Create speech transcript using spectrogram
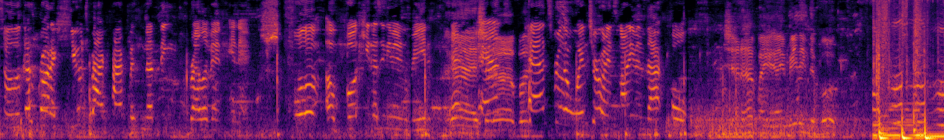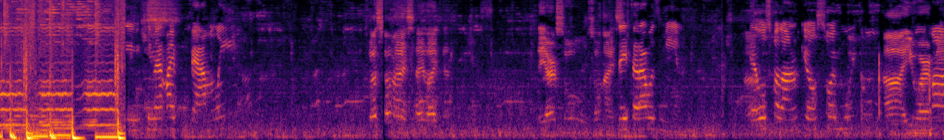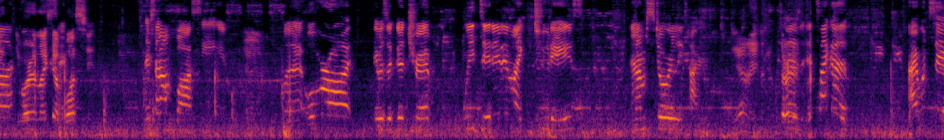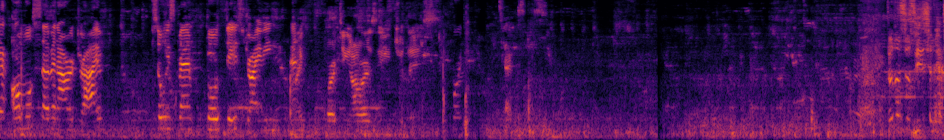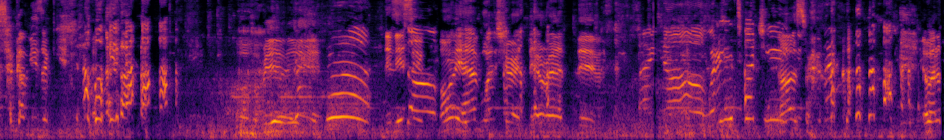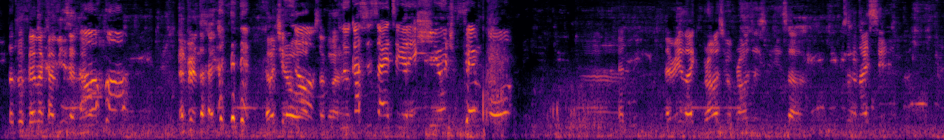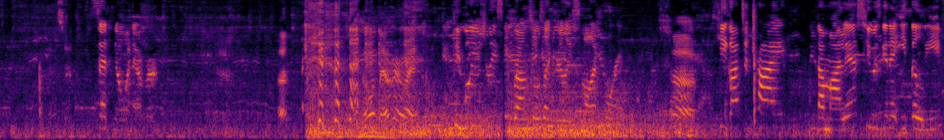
So Lucas brought a huge backpack with nothing relevant in it. Full of a book he doesn't even read. Yeah, and shut pants, up, but- pants for the winter when it's not even that cold. Shut up, I, I'm reading the book. He, met my family. It was so nice, I like it. They are so so nice. They said I was mean. Eles falaram que eu sou muito. Ah, you are Ma- You are like a bossy. They said I'm bossy. But overall, it was a good trip. We did it in like two days, and I'm still really tired. Yeah. It's like a, I would say almost seven hour drive. So we spent both days driving Like 14 hours in two days. Os vídeos nessa camisa aqui. Oh, really? Denise So- only have one shirt. The red. I know. What are you touching? Nossa. Agora tá tocando a camisa, não. Uh-huh. É verdade. Eu vou tirar o óculos So agora. Lucas decided to get a huge pimple. Uh, I really like Brownsville. Brownsville is, is a, it's a nice city. Said no one ever. Huh? no, never. Why? People usually say Brownsville's like really small and boring. Ah, He got to try tamales. He was gonna eat the leaf.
